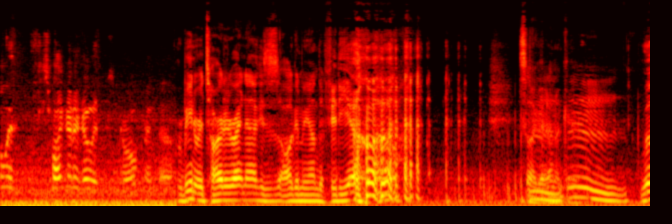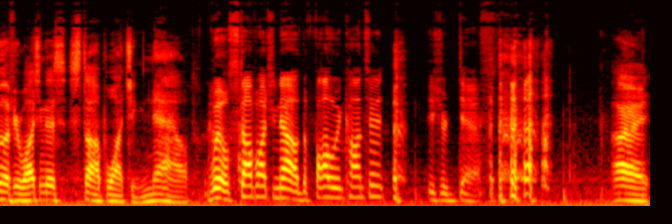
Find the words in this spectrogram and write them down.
go with, he's probably gonna go with his girlfriend though. We're being retarded right now because this is all gonna be on the video. it's all good. I don't care. Mm. Will, if you're watching this, stop watching now. Will, stop watching now. The following content is your death. All right.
